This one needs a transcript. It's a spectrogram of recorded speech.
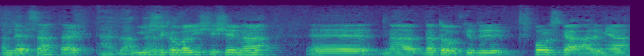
Andersa, tak? Tak, I Andersa. szykowaliście się na e, na, na to, kiedy polska armia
